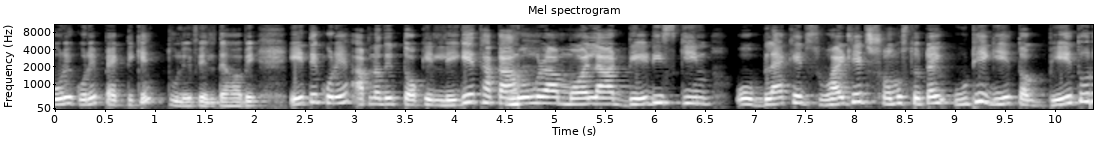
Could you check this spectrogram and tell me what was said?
করে করে প্যাকটিকে তুলে ফেলতে হবে। এতে করে আপনাদের ত্বকে লেগে থাকা নোংরা, ময়লা ডেড স্কিন ও ব্ল্যাক হেডস হোয়াইট হেডস সমস্তটাই উঠে গিয়ে ত্বক ভেতর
